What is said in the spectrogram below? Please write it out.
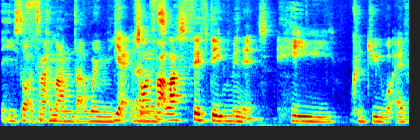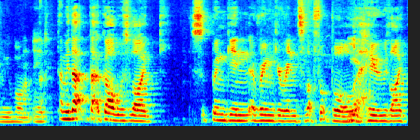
He started to command that wing. Yeah, it was like and- for that last fifteen minutes, he could do whatever he wanted. I mean that that goal was like s- bringing a ringer into like football Yeah. who like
